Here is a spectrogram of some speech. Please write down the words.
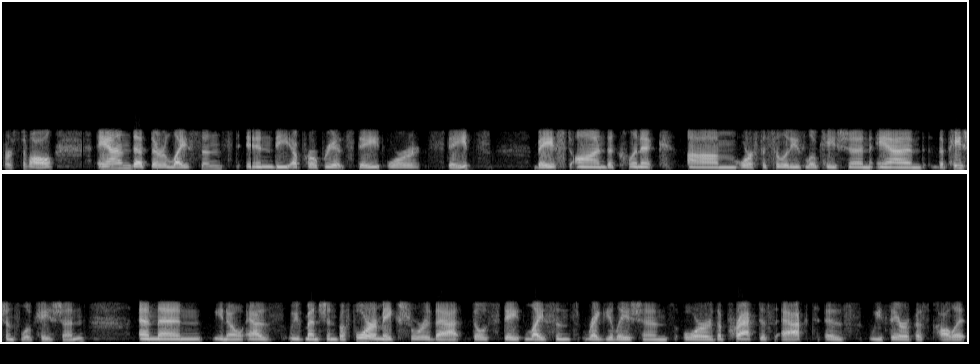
first of all, and that they're licensed in the appropriate state or states based on the clinic um, or facility's location and the patient's location. And then, you know, as we've mentioned before, make sure that those state license regulations or the Practice Act, as we therapists call it,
